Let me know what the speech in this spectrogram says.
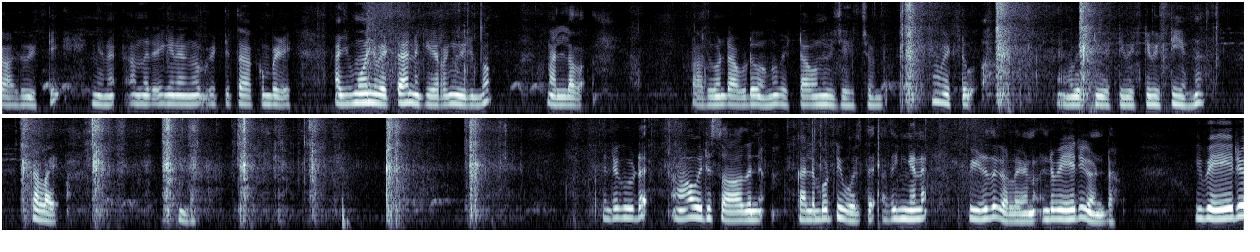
കാട് വെട്ടി ഇങ്ങനെ അന്നേരം ഇങ്ങനെ അങ്ങ് വെട്ടി താക്കുമ്പോഴേ അജിമോന് വെട്ടാനൊക്കെ ഇറങ്ങി വരുമ്പം നല്ലതാണ് അപ്പം അതുകൊണ്ട് അവിടെ അങ്ങ് വെട്ടാമെന്ന് വിചാരിച്ചുകൊണ്ട് അങ്ങ് വെട്ടുക അങ്ങ് വെട്ടി വെട്ടി വെട്ടി വെട്ടി അങ്ങ് കളയാം. എന്റെ കൂടെ ആ ഒരു സാധനം കലമ്പൊട്ടി പോലത്തെ അതിങ്ങനെ പിഴുത് കളയണം. എന്റെ വേര് കണ്ടോ? ഈ വേര്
